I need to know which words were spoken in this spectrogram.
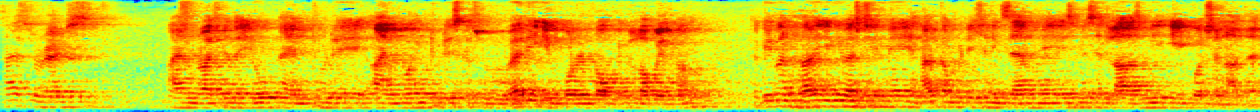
Hi students, I am Rashid Ayub and today I am going to discuss a very important topic logarithm. तकरीबन हर यूनिवर्सिटी में हर कंपटीशन एग्ज़ाम में इसमें से लाजमी एक क्वेश्चन आता है।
